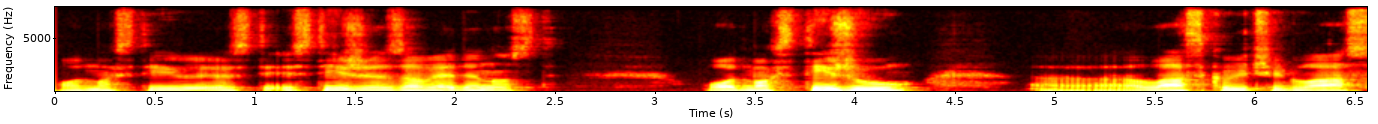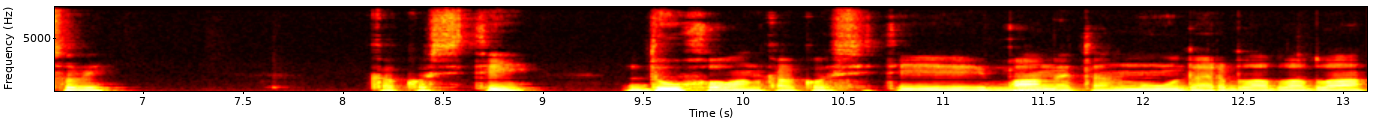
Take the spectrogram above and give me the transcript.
Odmah sti- sti- stiže zavedenost, odmah stižu uh, laskajući glasovi, kako si ti duhovan, kako si ti Mm. pametan, mudar, bla bla bla.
